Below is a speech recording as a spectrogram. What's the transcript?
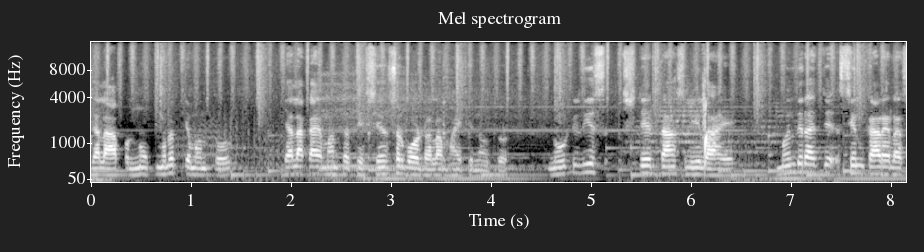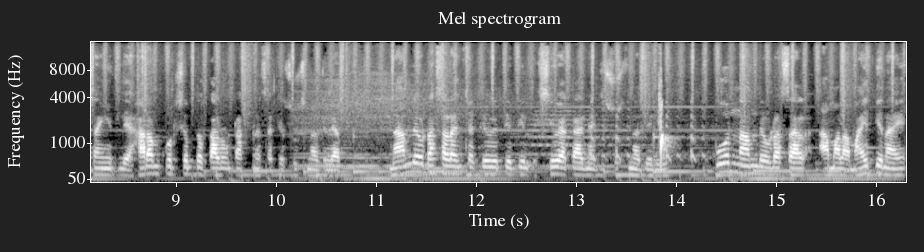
ज्याला आपण लोकनृत्य म्हणतो त्याला काय म्हणतात ते सेन्सर बोर्डाला माहिती नव्हतं. नोटीस स्टेट डान्स लिहिला आहे. मंदिराचे सीन काढायला सांगितले. हरामखोर शब्द काढून टाकण्यासाठी सूचना दिल्यात नामदेव ढसाळांच्या कवितेतील शिव्या काढण्याची सूचना दिली. कोण नामदेव ढसाळ आम्हाला माहिती नाही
